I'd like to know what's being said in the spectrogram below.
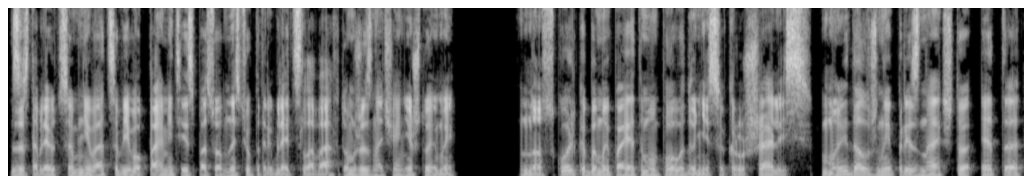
заставляют сомневаться в его памяти и способности употреблять слова в том же значении, что и мы. Но сколько бы мы по этому поводу не сокрушались, мы должны признать, что это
